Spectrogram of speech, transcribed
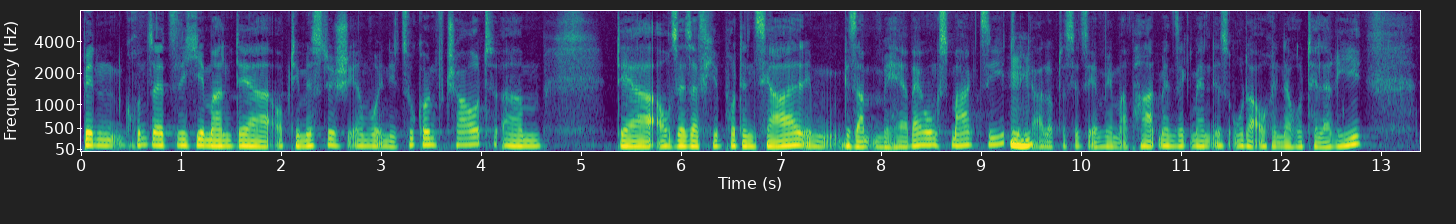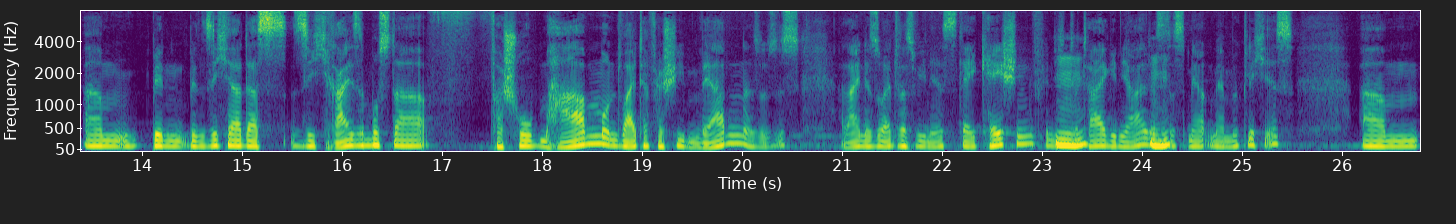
bin grundsätzlich jemand, der optimistisch irgendwo in die Zukunft schaut, ähm, der auch sehr, sehr viel Potenzial im gesamten Beherbergungsmarkt sieht, mhm. egal ob das jetzt irgendwie im Apartmentsegment ist oder auch in der Hotellerie. Ähm, bin, bin sicher, dass sich Reisemuster verschoben haben und weiter verschieben werden. Also es ist alleine so etwas wie eine Staycation, finde ich mhm. total genial, dass mhm. das mehr und mehr möglich ist. Ähm,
